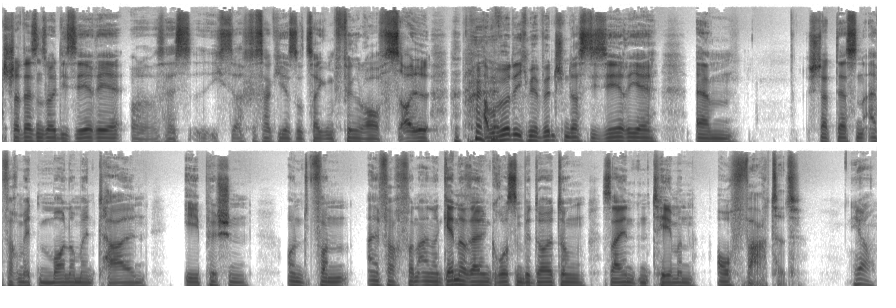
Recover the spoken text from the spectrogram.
Stattdessen soll die Serie, oder was heißt, ich sag, sag hier so, zeige im Finger drauf, soll, aber würde ich mir wünschen, dass die Serie ähm, stattdessen einfach mit monumentalen, epischen und von einfach von einer generellen großen Bedeutung seienden Themen aufwartet. Ja,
